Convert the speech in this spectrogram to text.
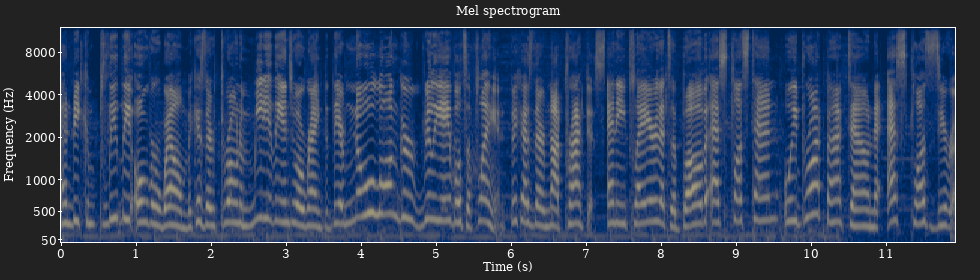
and be completely overwhelmed because they're thrown immediately into a rank that they are no longer really able to play in because they're not practiced. Any player that's above S plus 10 will be brought back down to S plus 0.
